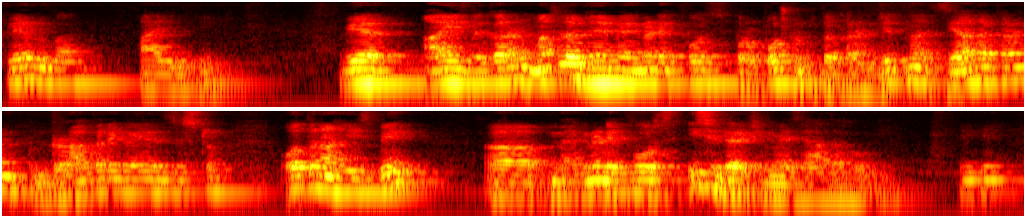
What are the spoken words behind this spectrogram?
Clear हुआ I L. Where I is the current मतलब है magnetic force proportional to the current जितना ज़्यादा करंट ड्रा करेगा ये रेजिस्टर उतना ही इस पे मैग्नेटिक फोर्स इसी डायरेक्शन में ज़्यादा होगी ठीक है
